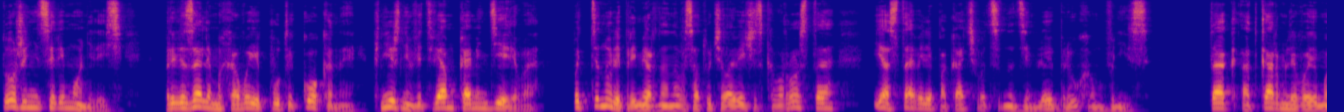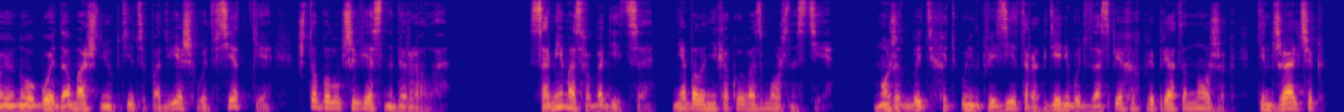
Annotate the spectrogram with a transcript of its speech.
тоже не церемонились. Привязали маховые путы-коконы к нижним ветвям камень дерева, подтянули примерно на высоту человеческого роста и оставили покачиваться над землей брюхом вниз. Так откармливаемую на убой домашнюю птицу подвешивают в сетке, чтобы лучше вес набирала. Самим освободиться не было никакой возможности. Может быть, хоть у инквизитора где-нибудь в доспехах припрятан ножик, кинжальчик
